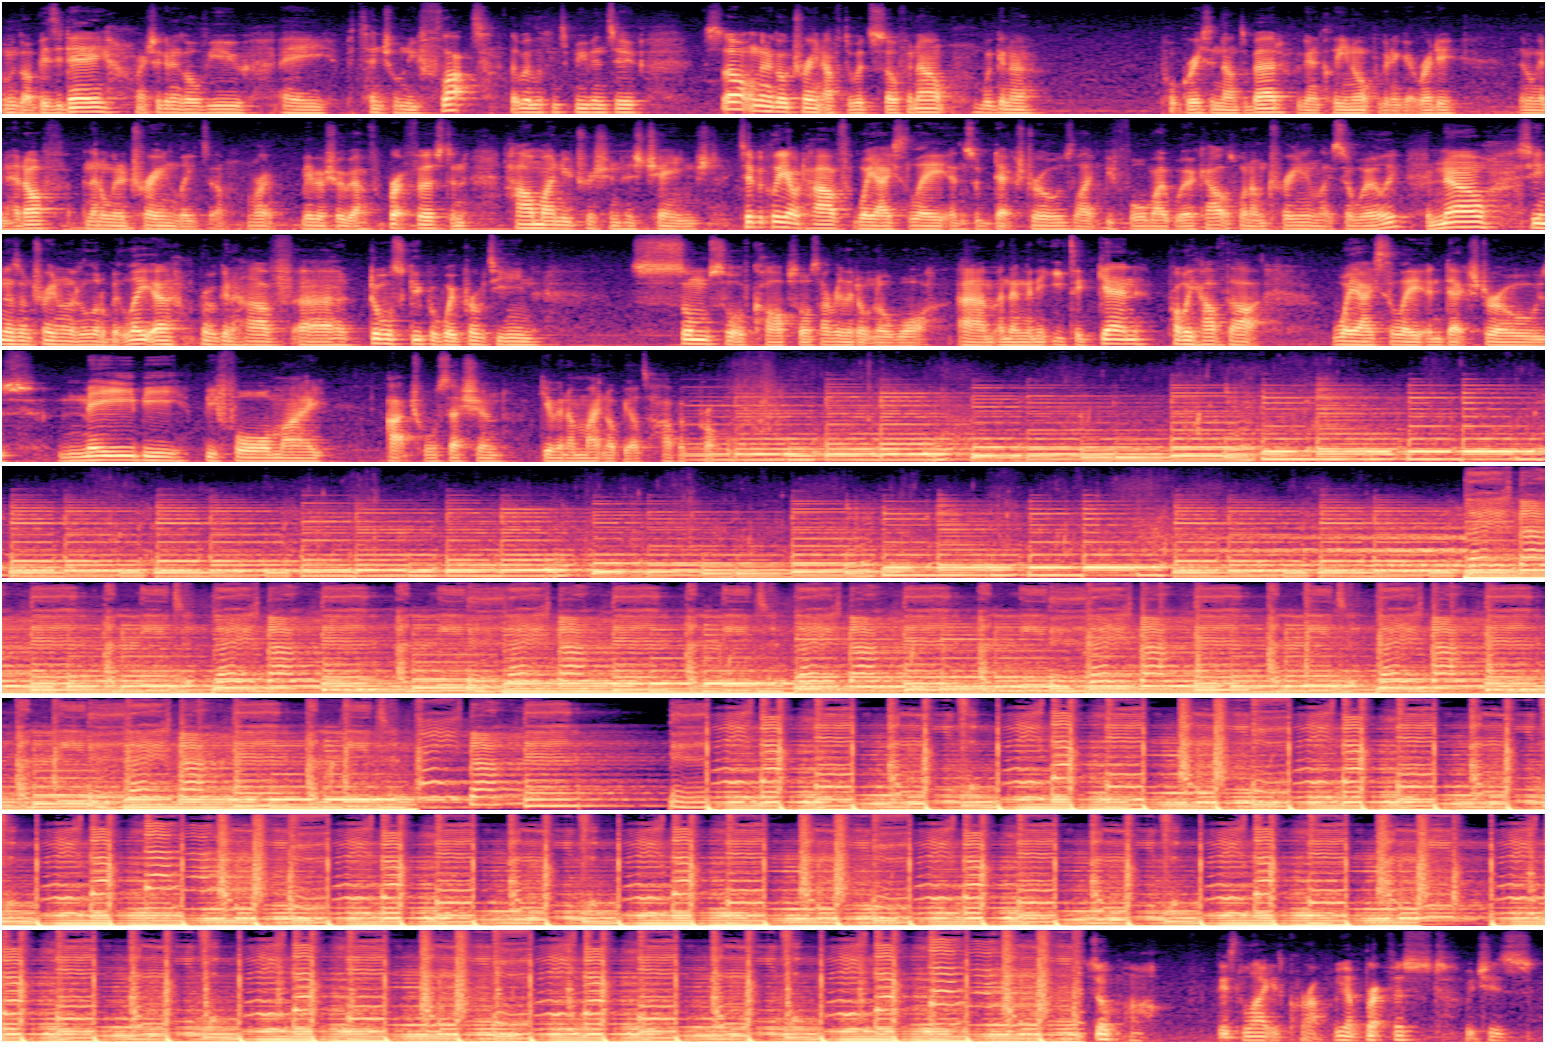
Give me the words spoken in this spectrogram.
we've got a busy day. We're actually going to go view a potential new flat that we're looking to move into. So I'm going to go train afterwards. So for now, we're going to put Grayson down to bed. We're going to clean up. We're going to get ready then we're gonna head off and then I'm gonna train later, right? Maybe I'll show you what I have for breakfast and how my nutrition has changed. Typically I would have whey isolate and some dextrose like before my workouts when I'm training like so early. But now, seeing as I'm training a little bit later, I'm probably gonna have a double scoop of whey protein, some sort of carb source, I really don't know what. Um, and then I'm gonna eat again, probably have that whey isolate and dextrose maybe before my actual session given I might not be able to have it properly. Light is crap. We have breakfast, which is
